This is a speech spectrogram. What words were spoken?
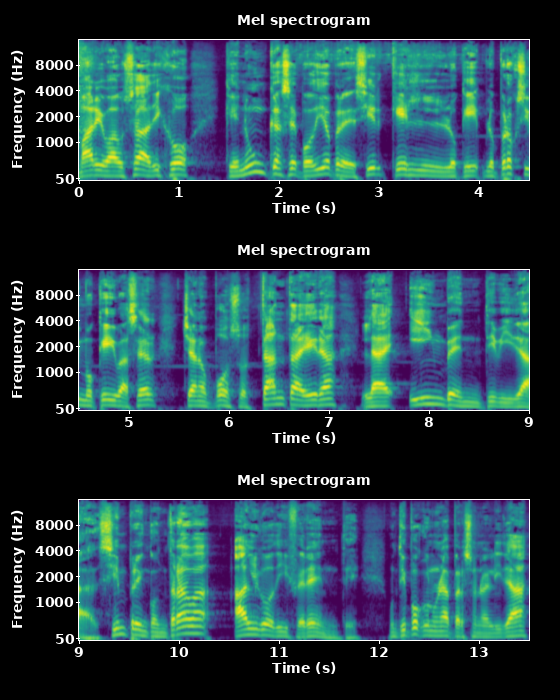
Mario Bausá, dijo que nunca se podía predecir qué es lo, que, lo próximo que iba a hacer Chano Pozos. Tanta era la inventividad. Siempre encontraba algo diferente. Un tipo con una personalidad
